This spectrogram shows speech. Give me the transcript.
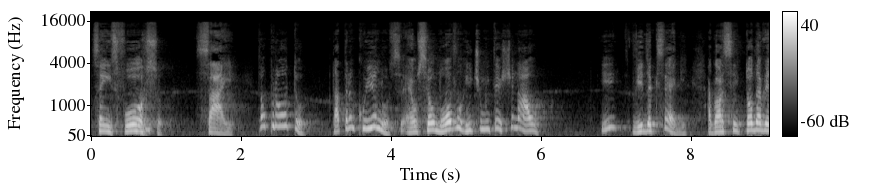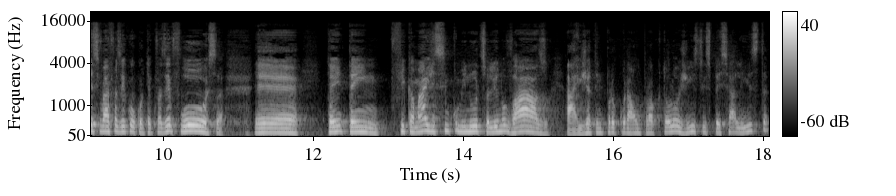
sem esforço, sai. Então pronto, Tá tranquilo, é o seu novo ritmo intestinal. E vida que segue. Agora, se toda vez que vai fazer cocô tem que fazer força, é, tem, tem, fica mais de cinco minutos ali no vaso, aí já tem que procurar um proctologista, especialista,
